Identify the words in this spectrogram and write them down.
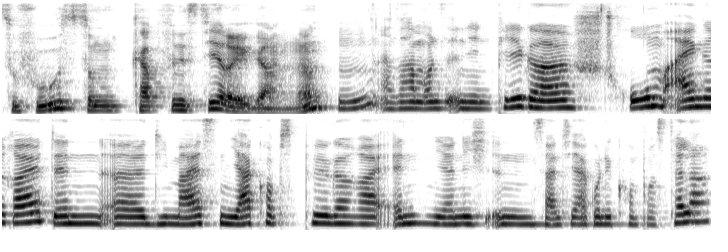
zu Fuß zum Kap Finisterre gegangen, ne? Mhm, Also haben uns in den Pilgerstrom eingereiht, denn äh, die meisten Jakobspilgerer enden ja nicht in Santiago de Compostela,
